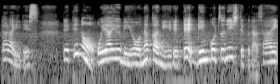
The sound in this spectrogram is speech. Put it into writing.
たらいいです。で手の親指を中に入れてげんこつにしてください。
